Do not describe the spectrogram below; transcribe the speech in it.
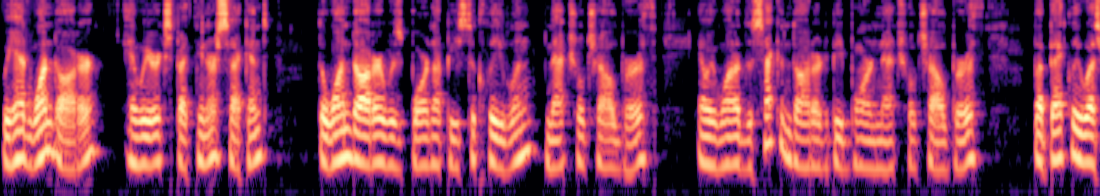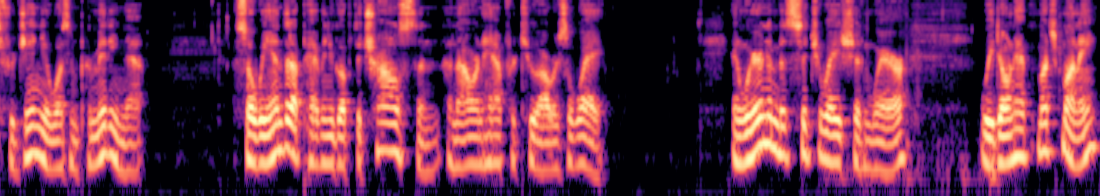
We had one daughter, and we were expecting our second. The one daughter was born up east of Cleveland, natural childbirth, and we wanted the second daughter to be born natural childbirth, but Beckley, West Virginia wasn't permitting that. So we ended up having to go up to Charleston, an hour and a half or two hours away. And we're in a situation where we don't have much money.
